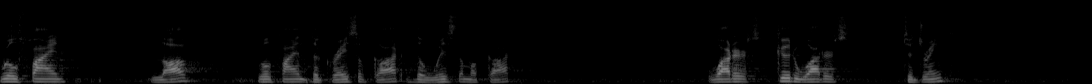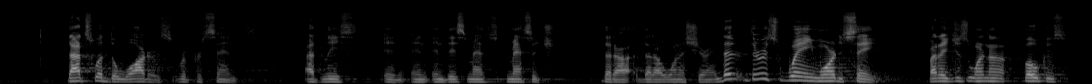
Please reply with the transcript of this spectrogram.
will find love, will find the grace of God, the wisdom of God, waters, good waters to drink. That's what the waters represent, at least in, in, in this mes- message that I, that I want to share. And there, there is way more to say, but I just want to focus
